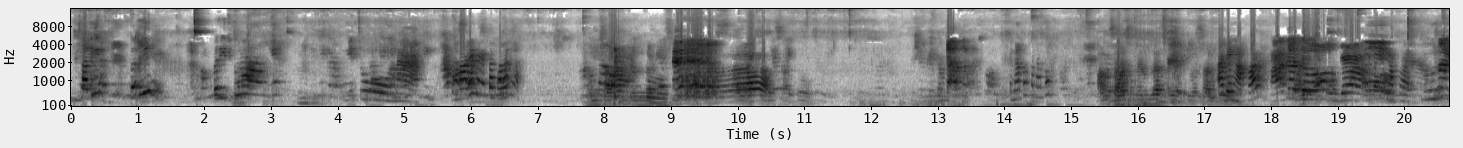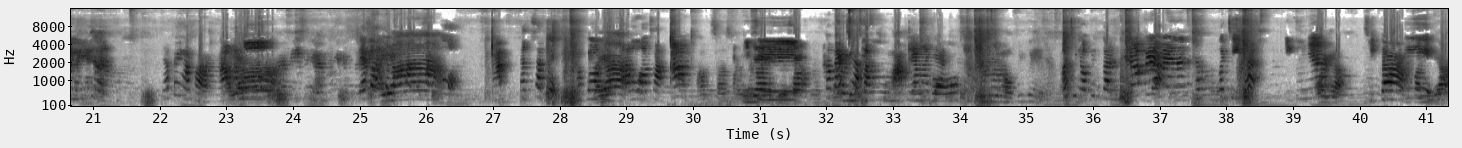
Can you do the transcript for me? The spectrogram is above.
saling beri perhitungan ya. Gitu. Nah kemarin yang tanggalannya kenapa kenapa Al-Salah 19 ayat 21. ada yang hafal Ada dong. Enggak. siapa yang Luna bisa. siapa yang hafal Ayah. siapa Saya. satu satu satu aku Saya. kamu apa Al-Salah 19 Enggak, Pak. namanya siapa yang ngajar oh si Novi bukan Novi yang bukan Cika Itunya. Oh iya. Cika bukan Iya.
